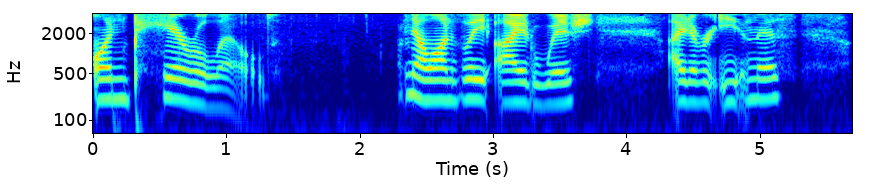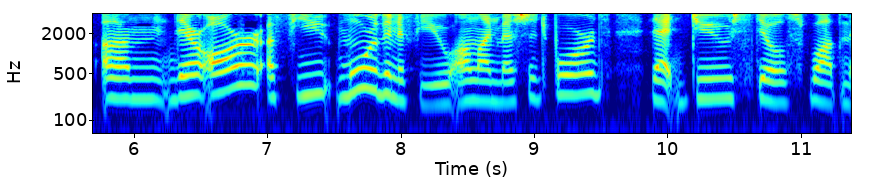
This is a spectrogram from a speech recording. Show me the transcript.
unparalleled. Now, honestly, I'd wish I'd ever eaten this. Um, there are a few, more than a few, online message boards that do still swap me-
